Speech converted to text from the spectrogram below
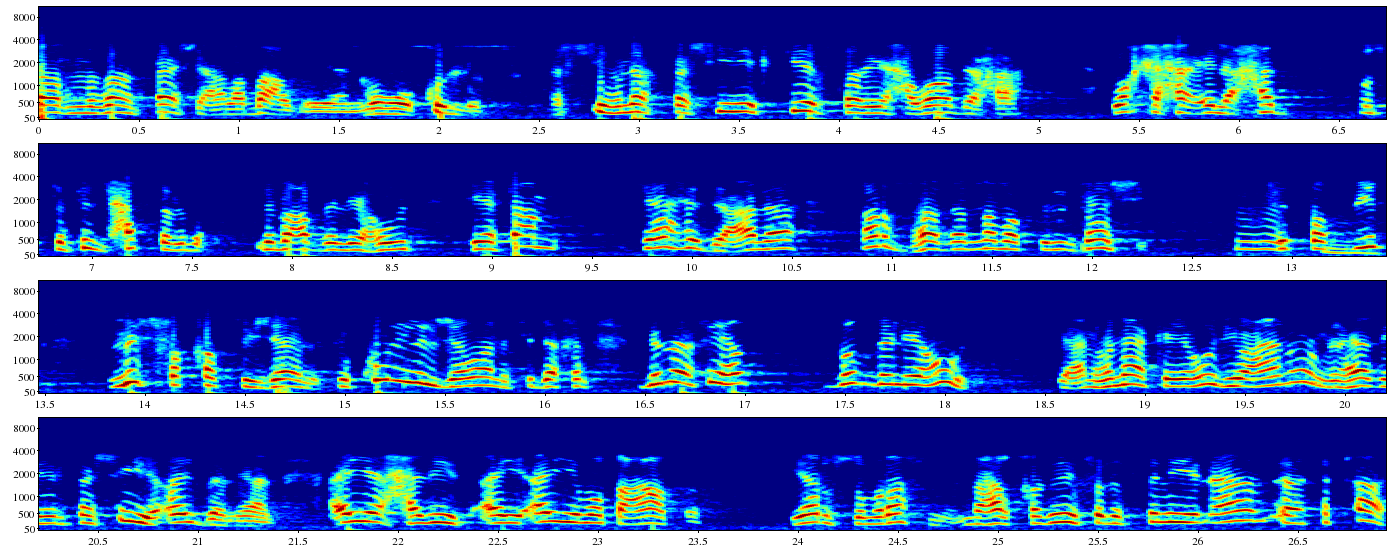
صار نظام فاشي على بعضه يعني هو كله. بس هناك فاشية كثير صريحة واضحة وقحة إلى حد مستفز حتى لبعض اليهود. هي تعمل جاهدة على فرض هذا النمط الفاشي. في التطبيق مش فقط في في كل الجوانب في داخل بما فيها ضد اليهود. يعني هناك يهود يعانون من هذه الفاشية أيضا يعني. أي حديث أي أي متعاطف يرسم رسم مع القضية الفلسطينية الآن اعتقال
